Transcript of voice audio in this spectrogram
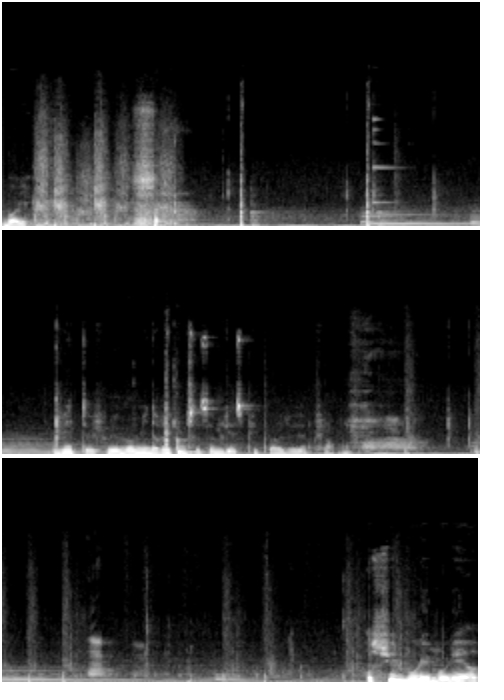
Bon allez. Vite, je mets mon minerai comme ça, ça me gaspille pas de charbon. Ensuite, vous les volez, hein.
